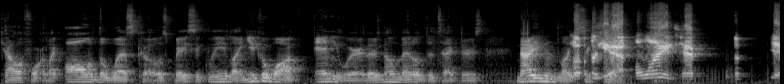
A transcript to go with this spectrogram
California, like all of the West Coast, basically. Like you could walk anywhere. There's no metal detectors. Not even like. Security. yeah, Hawaiian Ter- Yeah,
